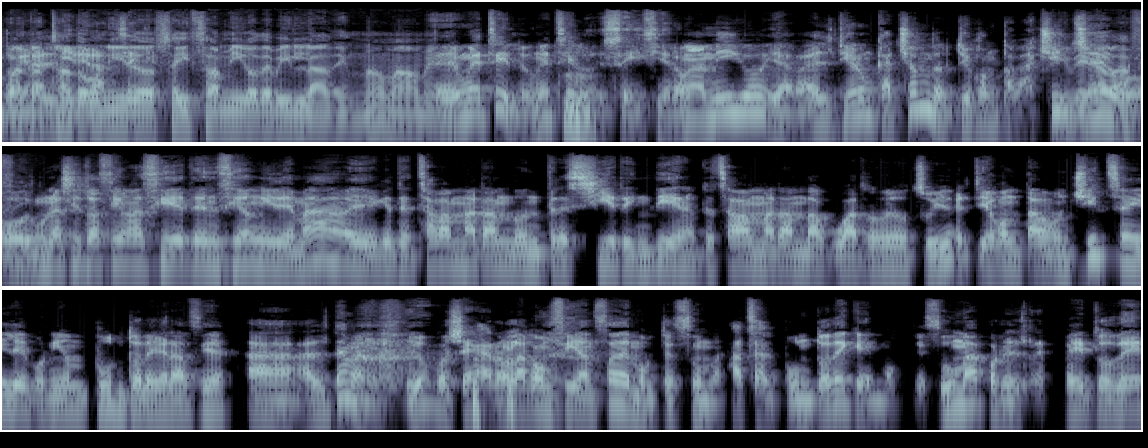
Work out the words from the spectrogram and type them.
cuando Estados Unidos se hizo amigo de Bin Laden, ¿no? Más o menos. Eh, un estilo, un estilo. Mm. Se hicieron amigos y el tío era un cachondo. El tío contaba chistes o, en una situación así de tensión y demás, eh, que te estaban matando entre siete indígenas, te estaban matando a cuatro de los tuyos. El tío contaba un chiste y le ponía un punto de gracia a- al tema. Y el tío pues, se ganó la confianza de Moctezuma. Hasta el punto de que Moctezuma, por el respeto de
